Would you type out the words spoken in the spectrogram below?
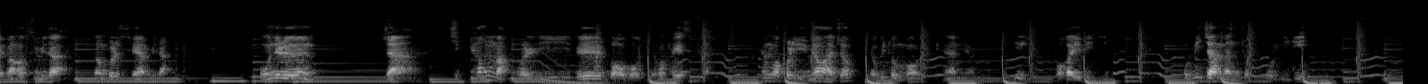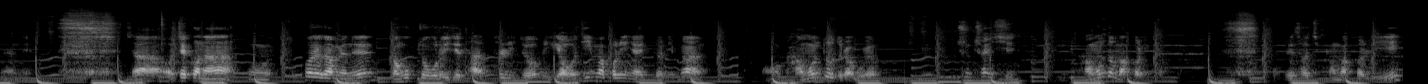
반갑습니다. 덩글수야입니다. 오늘은 자 지평 막걸리를 먹어보도록 하겠습니다. 지평 막걸리 유명하죠? 여기도 뭐 이렇게 해놨네요. 1위 뭐가 1위지? 소비자 만족도 1위 해놨네요. 자 어쨌거나 어, 슈퍼에 가면은 전국적으로 이제 다 팔리죠. 이게 어디 막걸리냐 했더니만 어, 강원도더라고요. 음, 춘천시 음, 강원도 막걸리인가. 그래서 지평 막걸리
